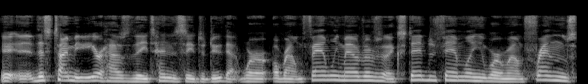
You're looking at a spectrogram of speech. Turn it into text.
this time of year has the tendency to do that. We're around family members, extended family, we're around friends,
